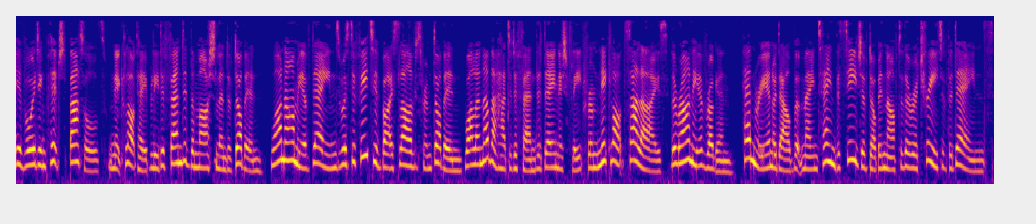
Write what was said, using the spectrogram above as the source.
Avoiding pitched battles, Niklot ably defended the marshland of Dobin. One army of Danes was defeated by Slavs from Dobin, while another had to defend the Danish fleet from Niklot's allies, the Rani of Rügen. Henry and Adalbert maintained the siege of Dobin after the retreat of the Danes.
